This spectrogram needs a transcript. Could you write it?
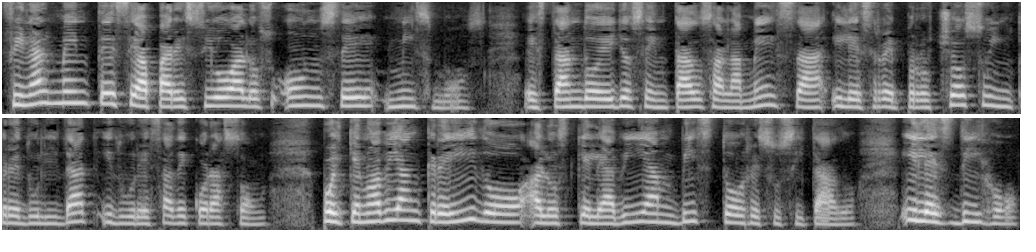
Finalmente se apareció a los once mismos, estando ellos sentados a la mesa, y les reprochó su incredulidad y dureza de corazón, porque no habían creído a los que le habían visto resucitado. Y les dijo,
